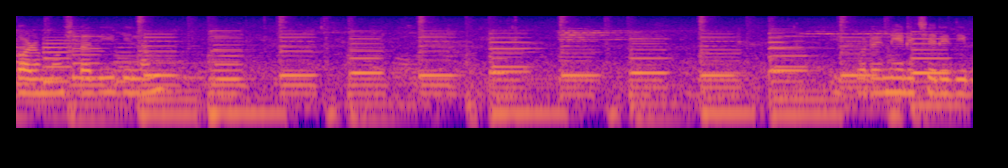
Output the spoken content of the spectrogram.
গরম মশলা দিয়ে দিলাম। এরপরে নেড়ে ছেড়ে দিব।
